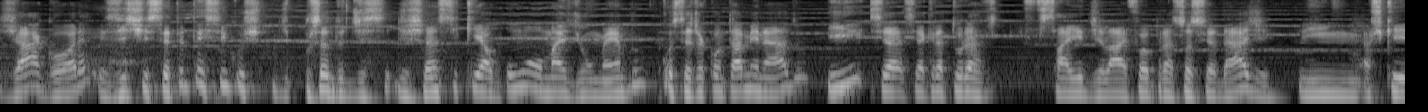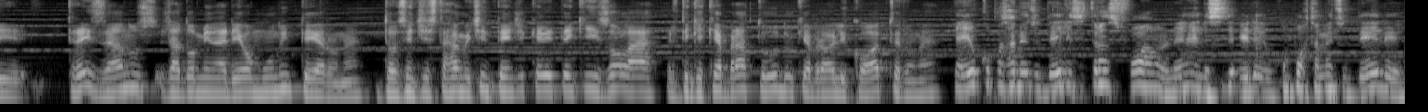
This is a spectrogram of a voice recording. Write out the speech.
já agora existe 75% de, de chance de que algum ou mais de um membro esteja contaminado e se a, se a criatura sair de lá e for para a sociedade, em acho que três anos já dominaria o mundo inteiro, né? Então o cientista realmente entende que ele tem que isolar, ele tem que quebrar tudo, quebrar o helicóptero, né? E aí o comportamento dele se transforma, né? Ele, ele, o comportamento dele,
